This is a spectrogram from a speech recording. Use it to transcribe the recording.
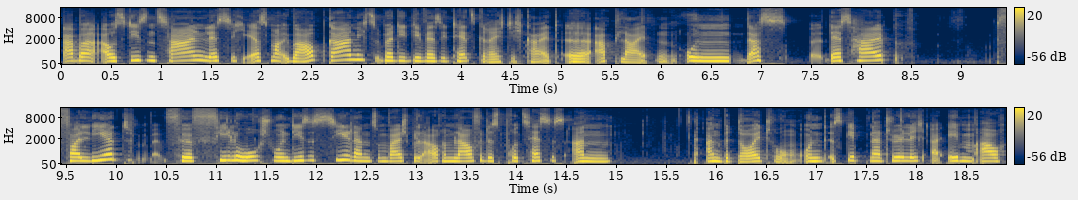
Aber aus diesen Zahlen lässt sich erstmal überhaupt gar nichts über die Diversitätsgerechtigkeit äh, ableiten. Und das äh, deshalb verliert für viele Hochschulen dieses Ziel dann zum Beispiel auch im Laufe des Prozesses an an Bedeutung. Und es gibt natürlich eben auch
